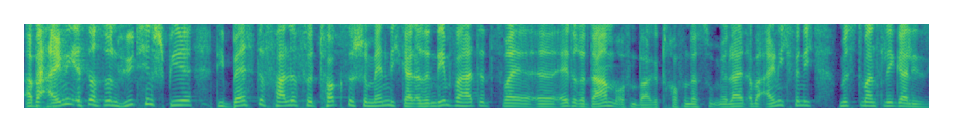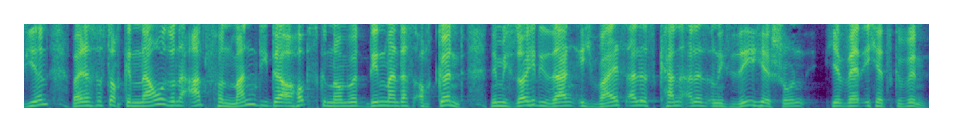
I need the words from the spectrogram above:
Aber eigentlich ist doch so ein Hütchenspiel die beste Falle für toxische Männlichkeit. Also in dem Fall hatte zwei äh, ältere Damen offenbar getroffen, das tut mir leid. Aber eigentlich finde ich, müsste man es legalisieren, weil das ist doch genau so eine Art von Mann, die da hops genommen wird, denen man das auch gönnt. Nämlich solche, die sagen, ich weiß alles, kann alles und ich sehe hier schon, hier werde ich jetzt gewinnen.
